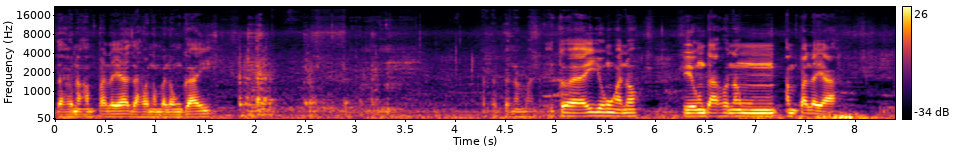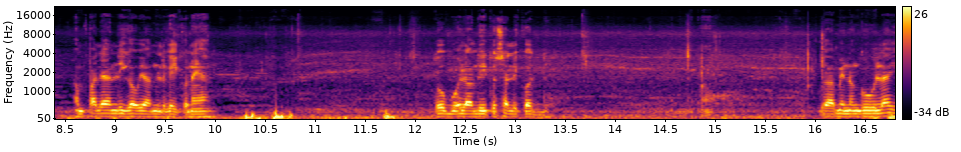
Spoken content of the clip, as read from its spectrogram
Dahon ng ampalaya, dahon ng malunggay. Talaga naman. Ito ay yung ano, yung dahon ng ampalaya. Ampalayang ligaw yan, nilagay ko na yan. Tubo lang dito sa likod. Dami ng gulay.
